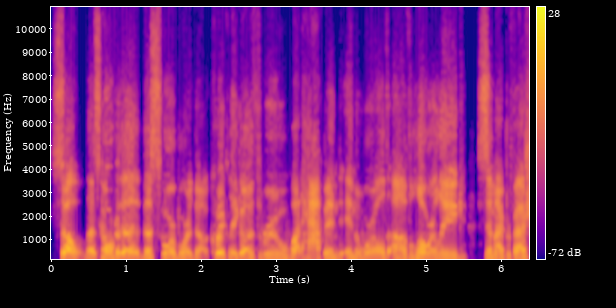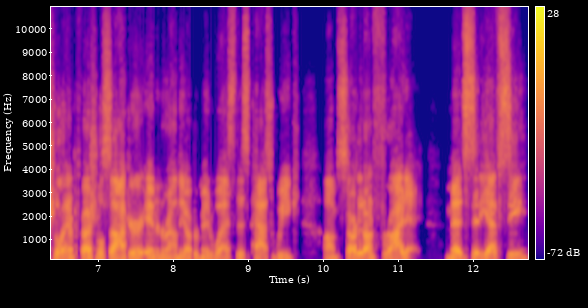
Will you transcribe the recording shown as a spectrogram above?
so let's go over the, the scoreboard though. Quickly go through what happened in the world of lower league, semi professional, and professional soccer in and around the upper Midwest this past week. Um, started on Friday. Med City FC,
